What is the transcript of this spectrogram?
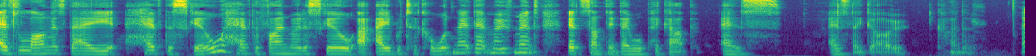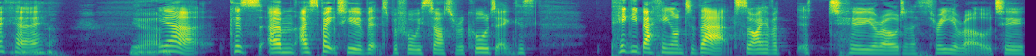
as long as they have the skill, have the fine motor skill, are able to coordinate that movement, it's something they will pick up as as they go, kind of. Okay. Yeah. Yeah, because um, I spoke to you a bit before we started recording. Because piggybacking onto that, so I have a, a two-year-old and a three-year-old who,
